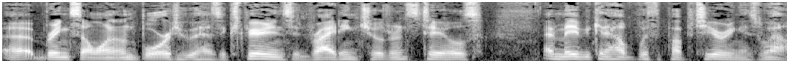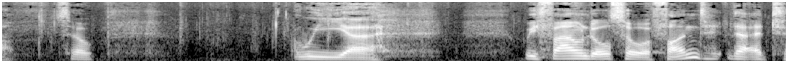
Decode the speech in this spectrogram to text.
uh, bring someone on board who has experience in writing children's tales and maybe can help with the puppeteering as well. So we we found also a fund that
